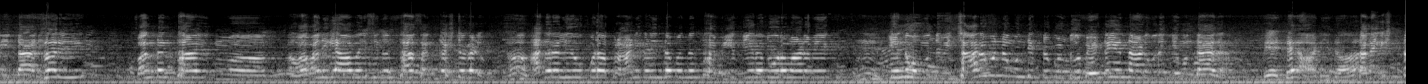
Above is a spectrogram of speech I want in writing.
ಮಾಡಿಕೊಂಡವನಿದ್ದಾನೆ ಸರಿ. ಬಂದಂತಹ ಅವನಿಗೆ ಆವರಿಸಿದಂತಹ ಸಂಕಷ್ಟಗಳು. ಅದರಲ್ಲಿಯೂ ಕೂಡ ಪ್ರಾಣಿಗಳಿಂದ ಬಂದಂತಹ ಭೀತಿಯನ್ನು ದೂರ ಮಾಡಬೇಕು. ಎನ್ನುವ ಒಂದು ವಿಚಾರವನ್ನು ಮುಂದಿಟ್ಟುಕೊಂಡು ಬೇಟೆಯನ್ನಾಡುವುದಕ್ಕೆ ಮುಂದಾದ. ಬೇಟೆ ಆಡಿದ. ಇಷ್ಟ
